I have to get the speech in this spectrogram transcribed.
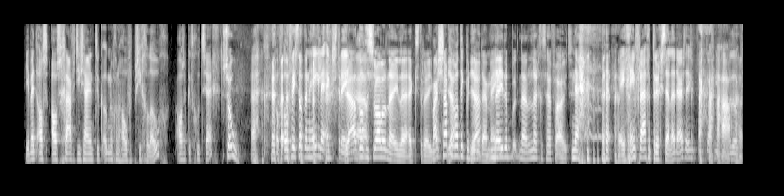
je bent als, als grafisch designer natuurlijk ook nog een halve psycholoog, als ik het goed zeg. Zo. Of, of is dat een hele extreme... Ja, dat is wel een hele extreme. Maar snap je Ja? wat ik bedoel Ja? daarmee? Nee, dat, nou, leg eens even uit. Nee, nee, geen vragen terugstellen. Daar is deze podcast niet voor bedoeld.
